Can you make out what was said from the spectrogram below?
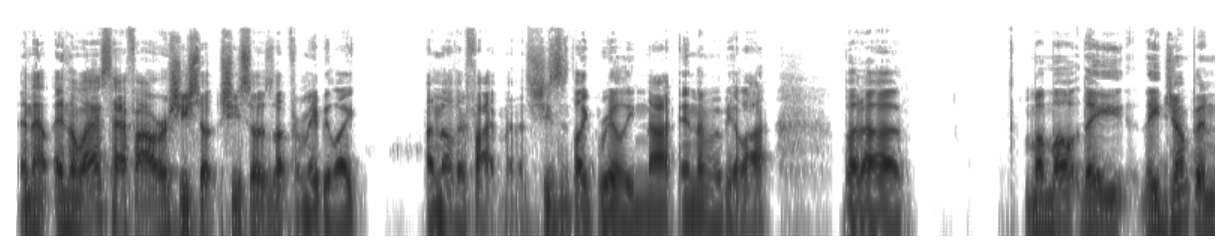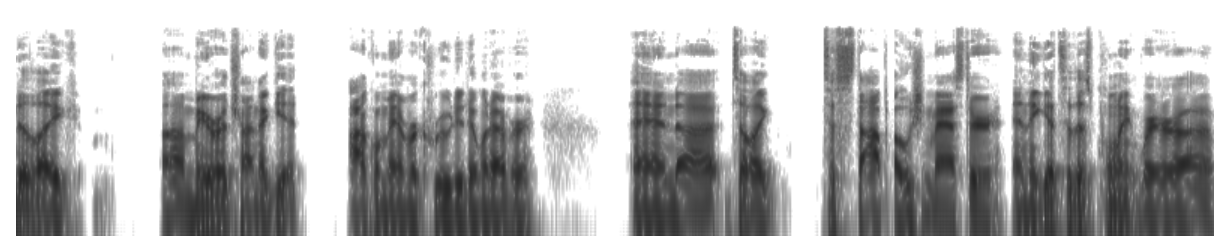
and that in the last half hour she show, she shows up for maybe like another five minutes. She's like really not in the movie a lot, but uh, Momo they they jump into like uh Mera trying to get Aquaman recruited and whatever, and uh to like to stop Ocean Master, and they get to this point where uh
